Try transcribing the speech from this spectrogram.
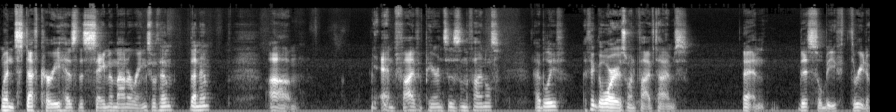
when Steph Curry has the same amount of rings with him than him. Um, and five appearances in the finals, I believe. I think the Warriors won five times, and this will be three to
